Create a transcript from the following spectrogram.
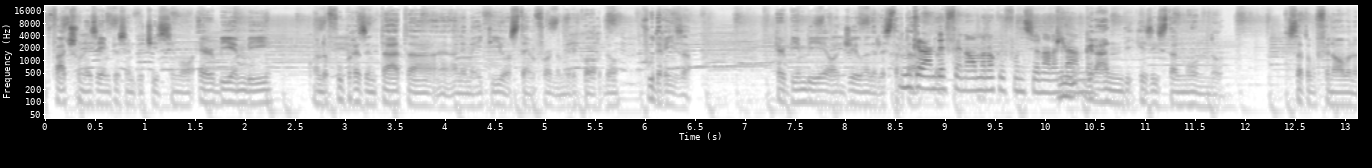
Faccio un esempio semplicissimo. Airbnb, quando fu presentata eh, all'MIT o a Stanford, non mi ricordo, fu derisa. Airbnb oggi è una delle startup Un grande fenomeno che funziona alla più grande. grandi che esista al mondo. Stato un fenomeno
